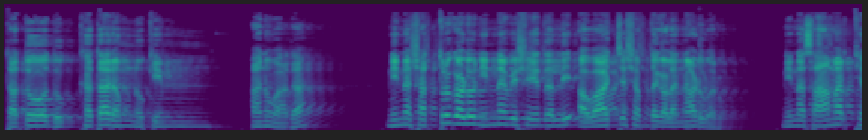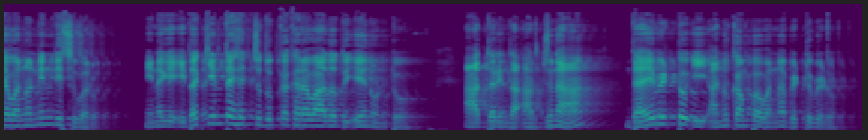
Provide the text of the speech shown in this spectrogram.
ತಥೋ ದುಃಖತರಂ ನುಕಿಂ ಅನುವಾದ, ನಿನ್ನ ಶತ್ರುಗಳು ನಿನ್ನ ವಿಷಯದಲ್ಲಿ ಅವಾಚ್ಯ ಶಬ್ದಗಳನ್ನಾಡುವರು. ನಿನ್ನ ಸಾಮರ್ಥ್ಯವನ್ನು ನಿಂದಿಸುವರು. ನಿನಗೆ ಇದಕ್ಕಿಂತ ಹೆಚ್ಚು ದುಃಖಕರವಾದದ್ದು ಏನುಂಟು? ಆದ್ದರಿಂದ ಅರ್ಜುನ, ದಯವಿಟ್ಟು ಈ ಅನುಕಂಪವನ್ನು ಬಿಟ್ಟುಬಿಡು.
